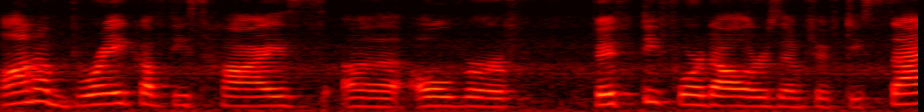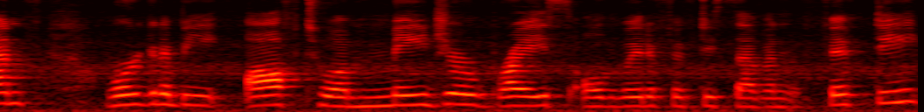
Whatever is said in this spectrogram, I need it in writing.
On a break of these highs uh, over $54.50. We're going to be off to a major race all the way to 57.50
